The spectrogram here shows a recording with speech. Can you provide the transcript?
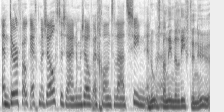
en durf ook echt mezelf te zijn. En mezelf echt gewoon te laten zien. En hoe is het dan in de liefde nu?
